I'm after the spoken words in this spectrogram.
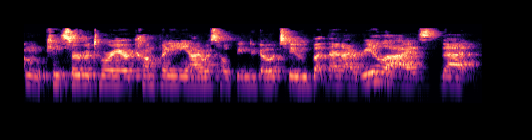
um, conservatory or company I was hoping to go to. But then I realized that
